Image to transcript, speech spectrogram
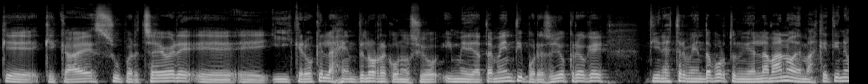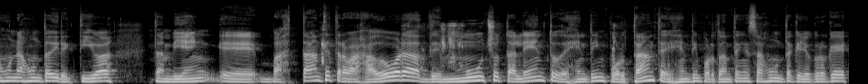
que, que cae súper chévere y creo que la gente lo reconoció inmediatamente y por eso yo creo que tienes tremenda oportunidad en la mano, además que tienes una junta directiva también eh, bastante trabajadora, de mucho talento, de gente importante, de gente importante en esa junta que yo creo que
